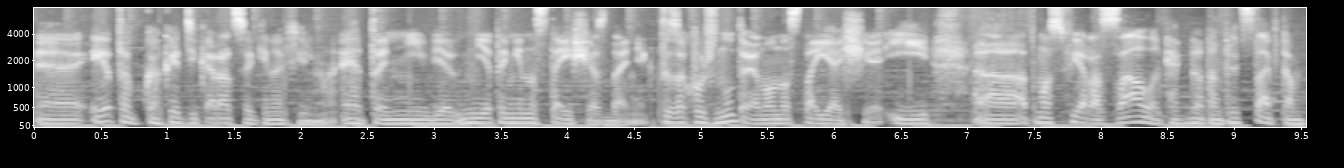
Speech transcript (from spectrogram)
э, это какая декорация кинофильма. Это не, это не настоящее здание. Ты заходишь внутрь, оно настоящее. И э, атмосфера зала, когда там, представь, там,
